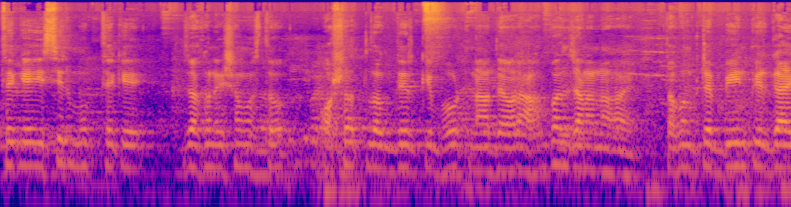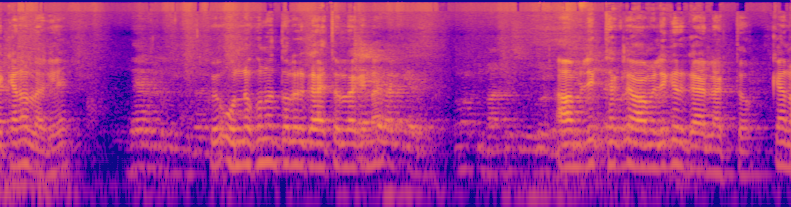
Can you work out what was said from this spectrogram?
থেকে, ইসির মুখ থেকে যখন এই সমস্ত অসৎ লোকদেরকে ভোট না দেওয়ার আহ্বান জানানো হয়, তখন এটা বিএনপির গায়ে কেন লাগে? অন্য কোনো দলের গায়ে তো লাগে না। আওয়ামী লীগ থাকলে আওয়ামী লীগের গায়ে লাগতো। কেন?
